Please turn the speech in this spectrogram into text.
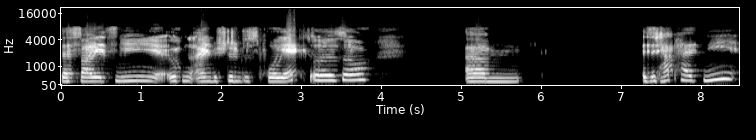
Das war jetzt nie irgendein bestimmtes Projekt oder so. Ähm, also ich habe halt nie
